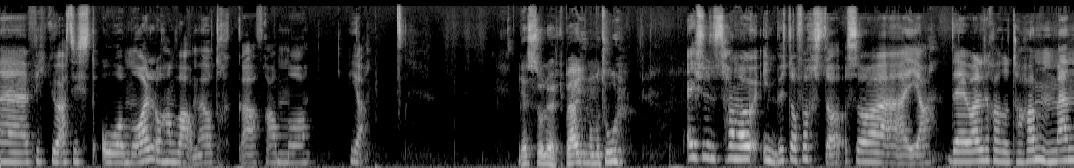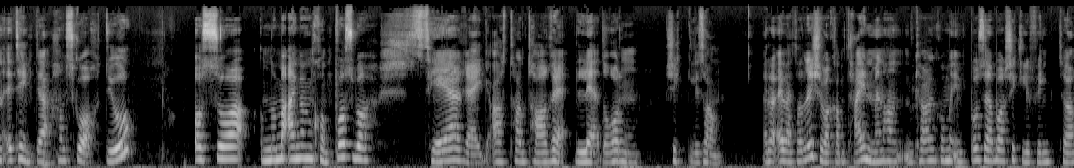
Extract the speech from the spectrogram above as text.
eh, fikk jo assist og mål, og han var med og trykka fram og ja. Yes, og Løkberg nummer to. Jeg syns han var innbytter først, da, så eh, ja. Det var litt rart å ta han, men jeg tenkte Han skårte jo. Og så, når vi en gang kom på, så bare ser jeg at han tar lederrollen skikkelig sånn Eller jeg vet han ikke var kaptein, men han kan komme han kommer innpå, så er han bare skikkelig flink til å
